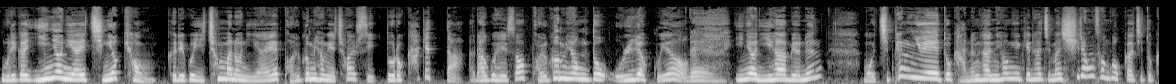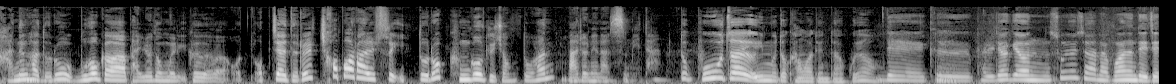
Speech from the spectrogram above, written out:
우리가 2년 이하의 징역형 그리고 2천만 원 이하의 벌금형에 처할 수 있도록 하겠다라고 해서 벌금형도 올렸고요. 네. 2년 이하면은 뭐 집행유예도 가능한 형이긴 하지만 실형 선고까지도 가능하도록 음. 무허가 반려동물 그 업자들을 처벌할 수 있도록 근거 규정 또한 마련해 놨습니다. 또 보호자의 의무도 강화된다고요? 네, 그 네. 반려견 소유자라고 하는데 이제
